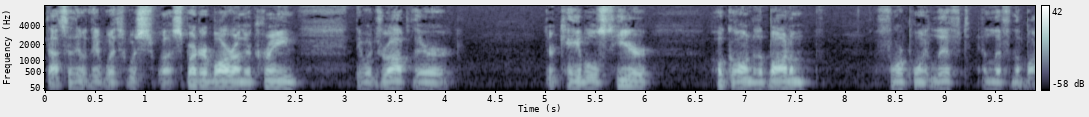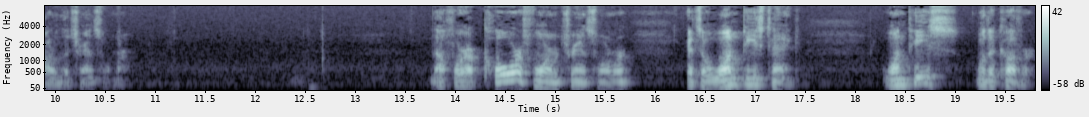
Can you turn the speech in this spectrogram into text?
That's how they, they with, with a spreader bar on their crane, they would drop their their cables here, hook onto the bottom, four point lift, and lift from the bottom of the transformer. Now for a core form transformer, it's a one piece tank. One piece with a cover.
